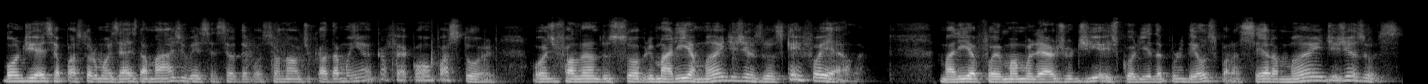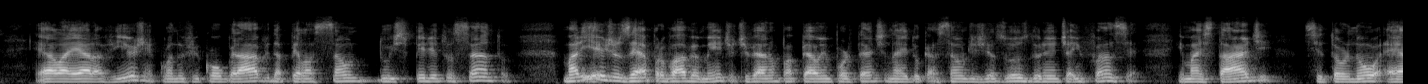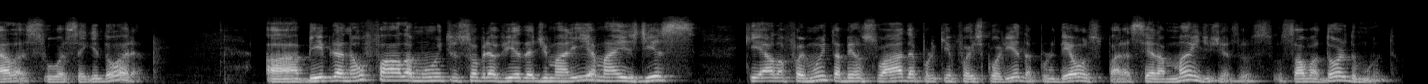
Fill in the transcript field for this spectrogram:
Bom dia, esse é o pastor Moisés Damásio, esse é seu devocional de cada manhã, Café com o Pastor. Hoje falando sobre Maria, mãe de Jesus. Quem foi ela? Maria foi uma mulher judia escolhida por Deus para ser a mãe de Jesus. Ela era virgem quando ficou grávida pela ação do Espírito Santo. Maria e José provavelmente tiveram um papel importante na educação de Jesus durante a infância e mais tarde se tornou ela sua seguidora. A Bíblia não fala muito sobre a vida de Maria, mas diz que ela foi muito abençoada porque foi escolhida por Deus para ser a mãe de Jesus, o Salvador do mundo.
